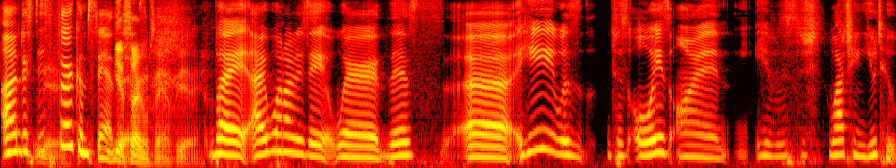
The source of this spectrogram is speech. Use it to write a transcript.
I understand Yeah. circumstances. yeah, yeah. But I went on a date where this uh he was just always on he was just watching YouTube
